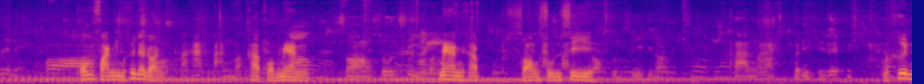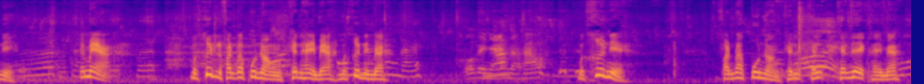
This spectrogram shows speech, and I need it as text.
ขึ้นนี่บอผมฟันเมื่อคืนนะดอน ประหัดปันบอกครับ ผมแมนสองศูนย์สี่แมนครับ สองศูนย์สี่สองศูนย์สี่พี่น้องทานมากพอดีเลยเมื่อคืนนี่ใช่ไหมอะเมื่อคืนฟันพระปูหนองเข็นให้ไหมเมื่อคืนนี่ไหมตั้งใดโอ้เป็นยังนะเขาเมื่อคืนนี่ฟันพระปูหนองเข็นเข็นเข็นเลขให้ไหมอุ้ยมาน้อย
